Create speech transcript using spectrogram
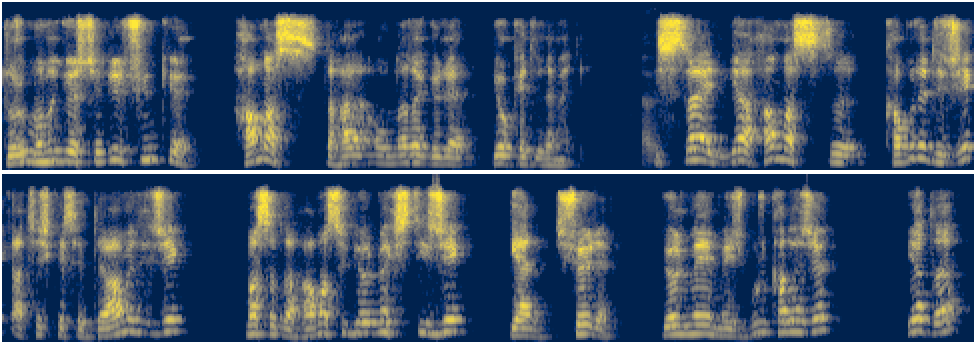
durum onu gösteriyor çünkü Hamas daha onlara göre yok edilemedi. Evet. İsrail ya Hamas'ı kabul edecek, ateşkese devam edecek, masada Hamas'ı görmek isteyecek. Yani şöyle görmeye mecbur kalacak ya da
